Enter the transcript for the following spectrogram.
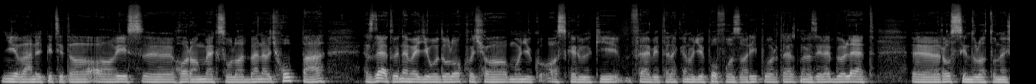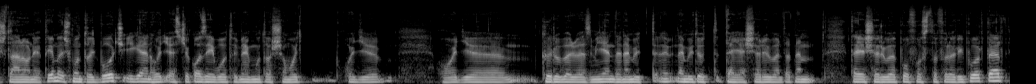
nyilván egy picit a, a vész harang megszólalt benne, hogy hoppá, ez lehet, hogy nem egy jó dolog, hogyha mondjuk az kerül ki felvételeken, hogy ő pofozza a riportert, mert azért ebből lehet rossz indulaton is tálalni a témát, és mondta, hogy bocs, igen, hogy ez csak azért volt, hogy megmutassam, hogy, hogy, hogy körülbelül ez milyen, de nem, üt, nem ütött teljes erővel, tehát nem teljes erővel pofozta fel a riportert.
